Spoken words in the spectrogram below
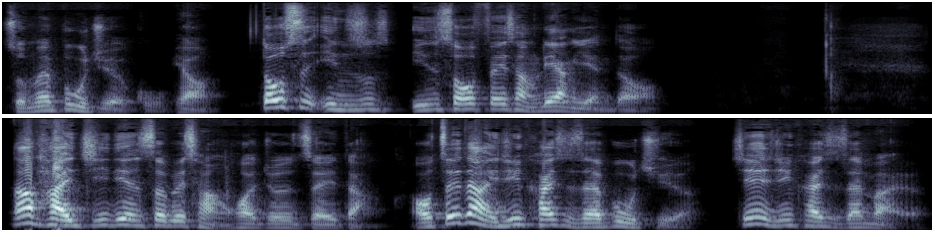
准备布局的股票，都是营收营收非常亮眼的哦。那台积电设备厂的话，就是这一档哦，这一档已经开始在布局了，今天已经开始在买了。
